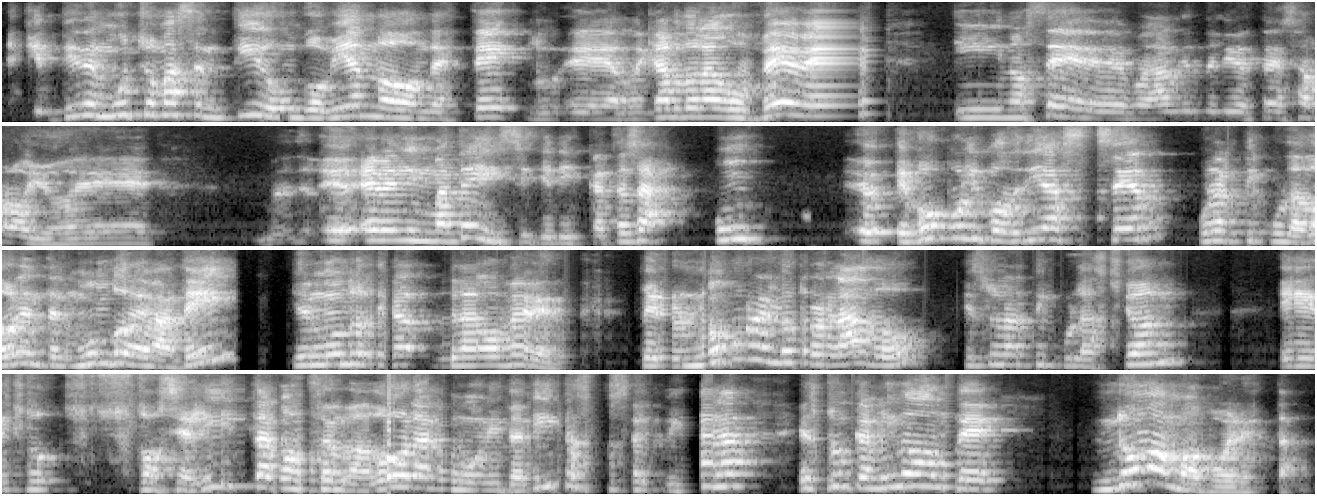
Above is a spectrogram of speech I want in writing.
Es que tiene mucho más sentido un gobierno donde esté eh, Ricardo Lagos Bebe y, no sé, alguien de Libertad de Desarrollo, eh, Evelyn Matei, si queréis, O sea, un, Evópoli podría ser un articulador entre el mundo de Matei y el mundo de Lagos Bebe, pero no por el otro lado, es una articulación eh, socialista, conservadora, comunitarista, social cristiana, es un camino donde no vamos a poder estar.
